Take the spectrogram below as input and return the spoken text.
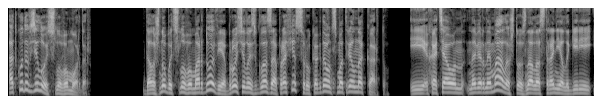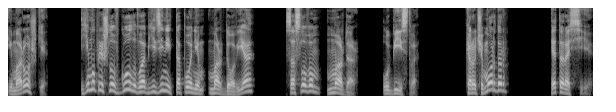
Откуда взялось слово «Мордор»? Должно быть, слово «Мордовия» бросилось в глаза профессору, когда он смотрел на карту. И хотя он, наверное, мало что знал о стране лагерей и морожки, ему пришло в голову объединить топоним «Мордовия» со словом «Murder» убийство. Короче, Мордор — это Россия.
